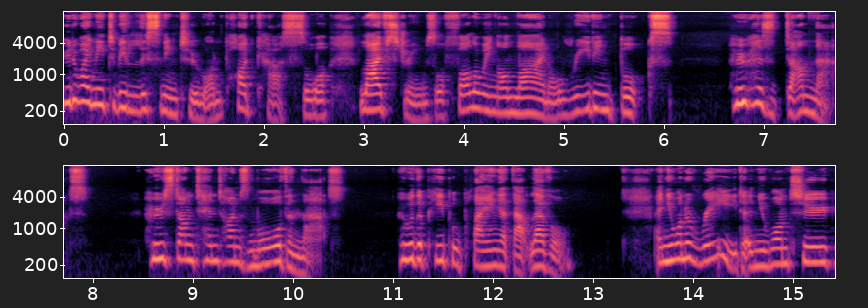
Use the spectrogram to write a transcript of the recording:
Who do I need to be listening to on podcasts or live streams or following online or reading books? Who has done that? Who's done 10 times more than that? Who are the people playing at that level? And you want to read and you want to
